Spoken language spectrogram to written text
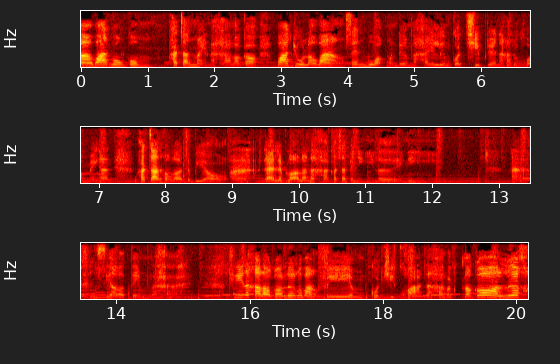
มาวาดวงกลมพระจันทร์ใหม่นะคะ แล้วก็วาดอยู่ระหว่างเส้นบวกเหมือนเดิมนะคะ อย่าลืมกดชิปด้วยนะคะ ทุกคนไม่งั้นพระจันทร์ของเราจะเบี้ยวอ่าได้เรียบร้อยแล้วนะคะ ก็จะเป็นอย่างนี้เลยนี่อ่าครึ่งเสี้ยวเราเต็มนะคะ ทีนี้นะคะเราก็เลือกระหว่างเฟรม กดคลิกขวานะคะ แล้วก็เลือกค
